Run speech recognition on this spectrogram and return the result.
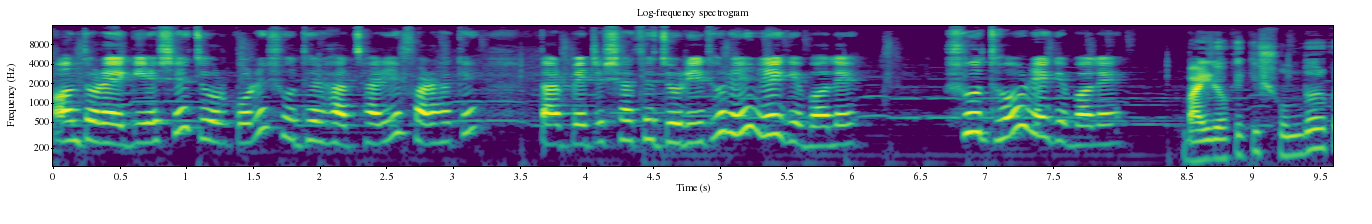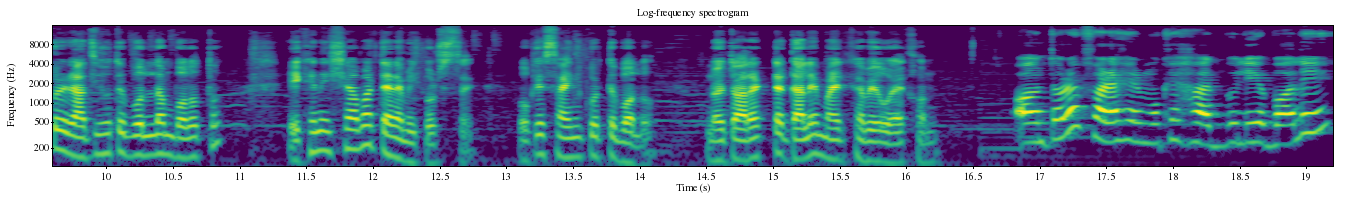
অন্তরা এগিয়ে এসে জোর করে সুধের হাত ছাড়িয়ে ফারহাকে তার পেটের সাথে জড়িয়ে ধরে রেগে বলে। শুদ্ধ রেগে বলে বাইরে ওকে কি সুন্দর করে রাজি হতে বললাম বলো তো? এখানে এসে আবার তেরামি করছে। ওকে সাইন করতে বলো। নয়তো আরেকটা গালে মাইর খাবে ও এখন। অন্তরা ফারাহের মুখে হাত বুলিয়ে বলে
